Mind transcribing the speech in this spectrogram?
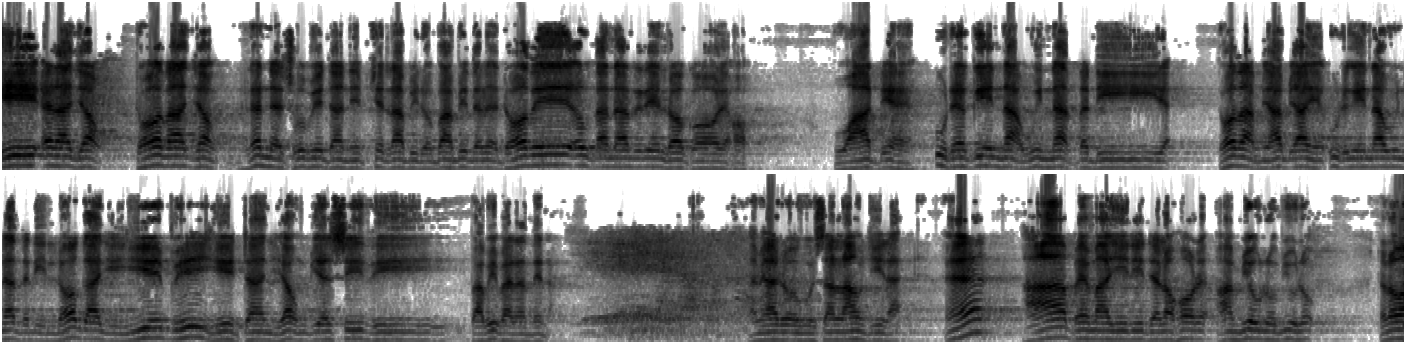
အေးအဲ့ဒါကြောင့်ဒေါသကြောင့်လက်နဲ့ဆိုပိတနေဖြစ်လာပြီးတော့ဗာဖြစ်တယ်လေဒေါသေးဥဒ္ဒနာတရေလောကောတဲ့ဟောဝါတဲ့ဥဒကေနဝိနတတိတဲ့ဒေါသများပြားရင်ဥဒကေနဝိနတတိလောကကြီးရေဘေးရေတန်းရောက်ပျက်စီးသည်ဗာပိပါဒသင်တာအ များတို့အခုဇလောင်းကြည့်လိုက်ဟမ်အာဘယ်မှာရည်ဒီတလဟောတဲ့အာမြုပ်လို့ပြုလို့တလောက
